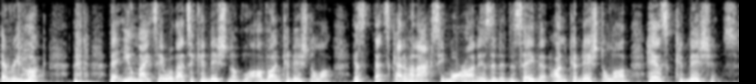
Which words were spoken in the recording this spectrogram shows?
every hook that you might say, well, that's a condition of, love, of unconditional love. It's, that's kind of an oxymoron, isn't it, to say that unconditional love has conditions?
